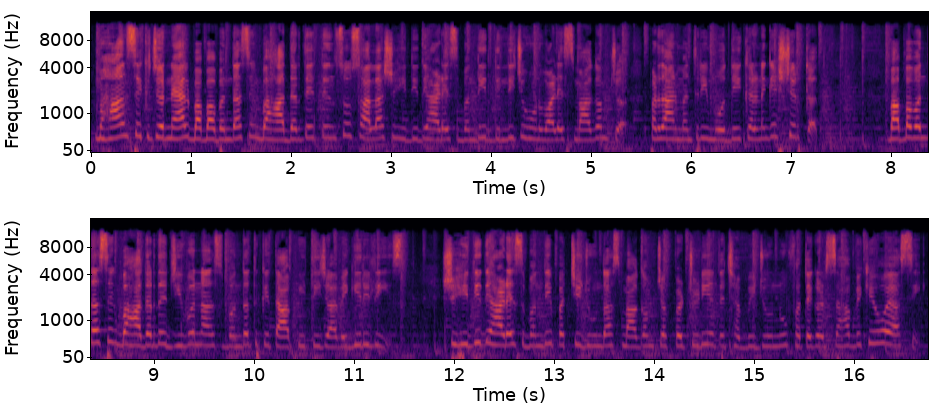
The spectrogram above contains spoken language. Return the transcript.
ਮਹਾਨ ਸਿੱਖ ਜਰਨੈਲ ਬਾਬਾ ਬੰਦਾ ਸਿੰਘ ਬਹਾਦਰ ਦੇ 300 ਸਾਲਾ ਸ਼ਹੀਦੀ ਦਿਹਾੜੇ ਸੰਬੰਧੀ ਦਿੱਲੀ 'ਚ ਹੋਣ ਵਾਲੇ ਸਮਾਗਮ 'ਚ ਪ੍ਰਧਾਨ ਮੰਤਰੀ ਮੋਦੀ ਕਰਨਗੇ ਸ਼ਿਰਕਤ। ਬਾਬਾ ਬੰਦਾ ਸਿੰਘ ਬਹਾਦਰ ਦੇ ਜੀਵਨ ਨਾਲ ਸੰਬੰਧਿਤ ਕਿਤਾਬ ਕੀਤੀ ਜਾਵੇਗੀ ਰਿਲੀਜ਼। ਸ਼ਹੀਦੀ ਦਿਹਾੜੇ ਸੰਬੰਧੀ 25 ਜੂਨ ਦਾ ਸਮਾਗਮ ਚੱਪੜਚਿੜੀ ਅਤੇ 26 ਜੂਨ ਨੂੰ ਫਤਿਹਗੜ੍ਹ ਸਾਹਿਬ ਵਿਖੇ ਹੋਇਆ ਸੀ।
